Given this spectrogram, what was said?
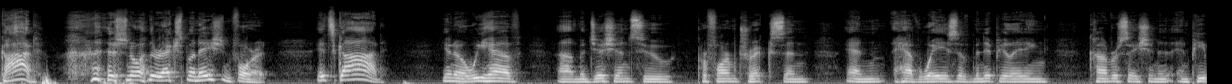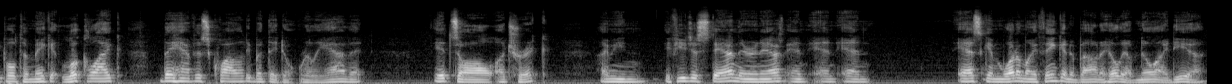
God. There's no other explanation for it. It's God. You know, we have uh, magicians who perform tricks and and have ways of manipulating conversation and, people to make it look like they have this quality, but they don't really have it. It's all a trick. I mean, if you just stand there and ask and, and, and ask him, what am I thinking about? He'll have no idea.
